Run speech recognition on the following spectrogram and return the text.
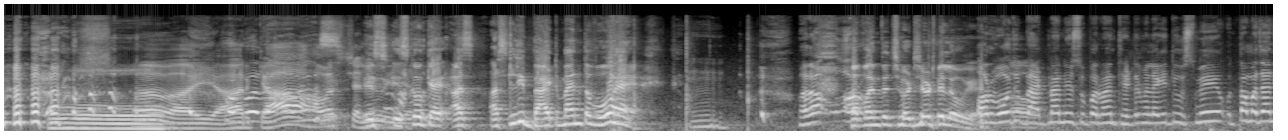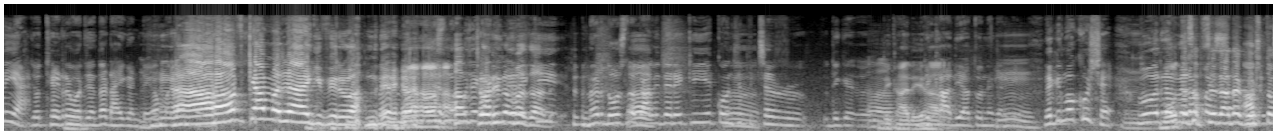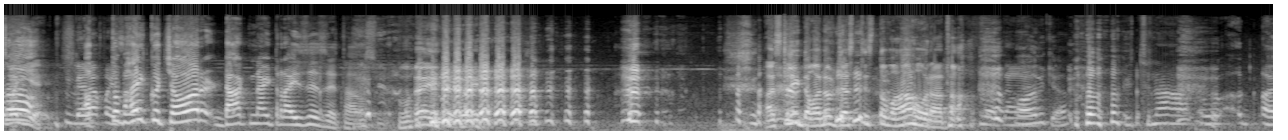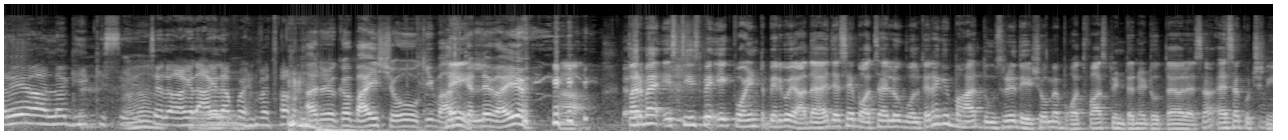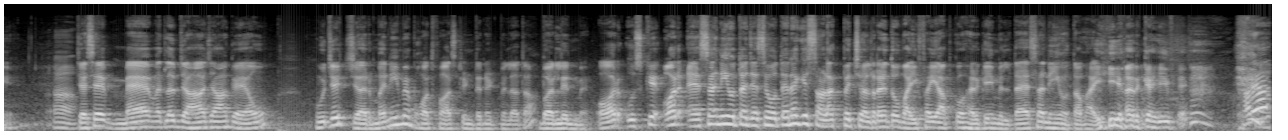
भाई यार क्या हवस चली इस इसको क्या असली बैटमैन तो वो है। और, अपन तो छोटे छोटे लोग हैं। और वो जो बैटमैन या सुपरमैन थिएटर में लगी थी उसमें उतना मज़ा नहीं आया। जो थिएटर वर्जन था ढाई घंटे का मज़ा। हाँ, अब क्या मज़ा आएगी फिर बाद में मेरे मेरे दोस्त लोग थोड़ी गाली ना दे मज़ा रहे कि मेरे दोस्त लोग गाली दे रहे कि ये कौन सी पिक्चर दिखा दी, दिखा हाँ। दिया तूने लेकिन वो खुश है। वो रहा वो है, तो सबसे ज़्यादा खुश तो तो वही है। अब तो भाई कुछ और डार्क नाइट राइजेस है था उसमें। असली डॉन ऑफ़ जस्टिस तो वहाँ हो रहा था। और क्या? इतना अरे अलग ही किस्से। चलो अगला अगला पॉइंट बताओ। अरे रुको भाई शो की बात कर ले भाई। हाँ पर मैं इस चीज़ पे एक पॉइंट मेरे को याद आया जैसे बहुत सारे लोग बोलते हैं ना कि बाहर दूसरे देशों में बहुत फास्ट इंटरनेट होता है और ऐसा ऐसा कुछ नहीं है। हाँ। जैसे मैं मतलब जहाँ जहाँ गया हूँ मुझे जर्मनी में बहुत फास्ट इंटरनेट मिला था बर्लिन में। और उसके और ऐसा नहीं होता जैसे होता है ना कि सड़क पे चल रहे हैं तो वाईफाई आपको हर कहीं मिलता है ऐसा नहीं होता भाई हर कहीं पे।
